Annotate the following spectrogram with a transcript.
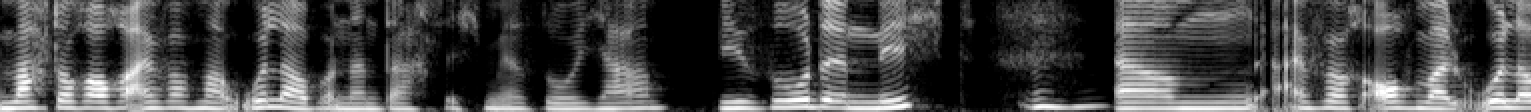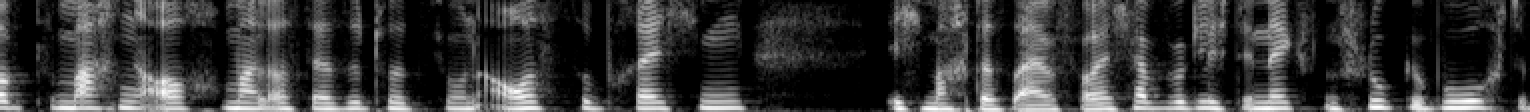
mach doch auch einfach mal Urlaub. Und dann dachte ich mir so, ja, wieso denn nicht? Mhm. Ähm, einfach auch mal Urlaub zu machen, auch mal aus der Situation auszubrechen ich mache das einfach. Ich habe wirklich den nächsten Flug gebucht,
